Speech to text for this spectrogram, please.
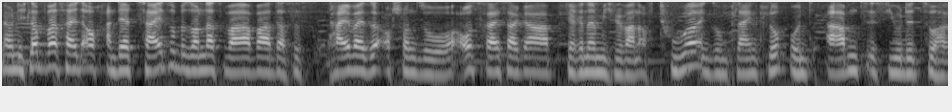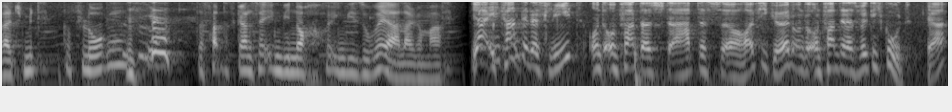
Ja, und ich glaube, was halt auch an der Zeit so besonders war, war, dass es teilweise auch schon so Ausreißer gab. Ich erinnere mich, wir waren auf Tour in so einem kleinen Club und abends ist Judith zu Harald Schmidt geflogen. Das hat das Ganze irgendwie noch irgendwie surrealer gemacht. Ja, ich kannte das Lied und, und fand das, habe das äh, häufig gehört und, und fand das wirklich gut. Ja?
